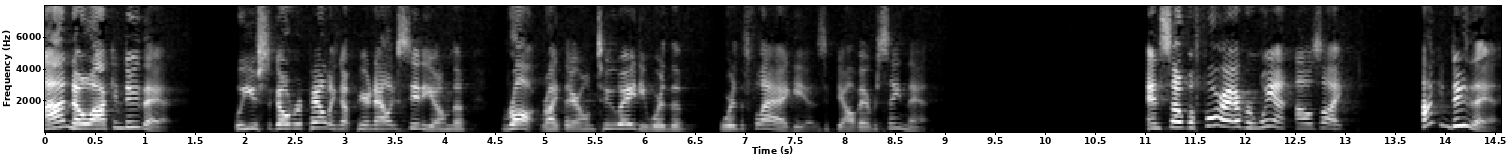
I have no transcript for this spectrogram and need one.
I know I can do that. We used to go rappelling up here in Alex City on the rock right there on 280 where the where the flag is, if y'all have ever seen that. And so before I ever went, I was like, I can do that.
